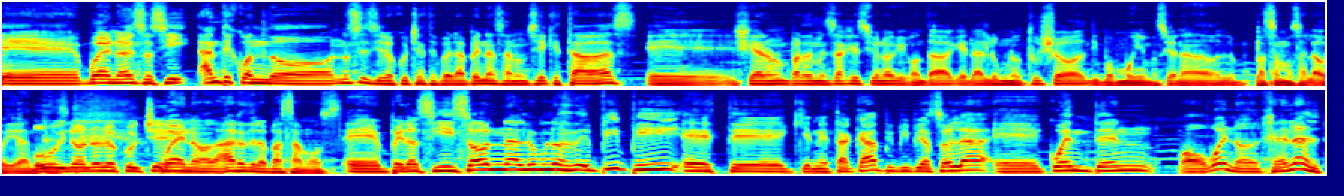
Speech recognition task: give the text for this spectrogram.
Eh, bueno, eso sí, antes cuando, no sé si lo escuchaste, pero apenas anuncié que estabas, eh, llegaron un par de mensajes y uno que contaba que era alumno tuyo, tipo muy emocionado, lo pasamos al audio antes. uy, no, no lo escuché. Bueno, ahora te lo pasamos. Eh, pero si son alumnos de Pipi, este, quien está acá, Pipi Piazzola, eh, cuenten, o bueno, en general,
